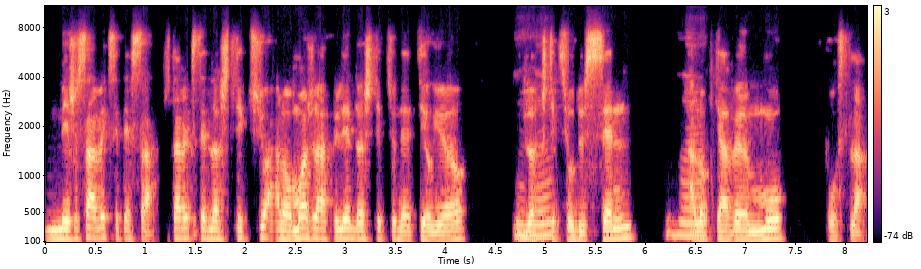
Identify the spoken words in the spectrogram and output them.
Mais je savais que c'était ça. Je savais que c'était de l'architecture. Alors moi, je l'appelais de l'architecture d'intérieur, de mm-hmm. l'architecture de scène, mm-hmm. alors qu'il y avait un mot pour cela.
